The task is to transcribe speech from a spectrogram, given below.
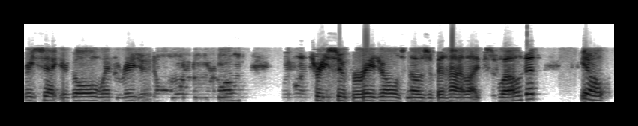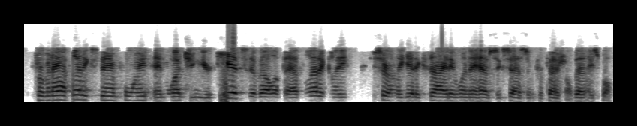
reset your goal, win the regional, We've won three super regionals, and those have been highlights as well. That, you know, from an athletic standpoint and watching your kids develop athletically, you certainly get excited when they have success in professional baseball.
